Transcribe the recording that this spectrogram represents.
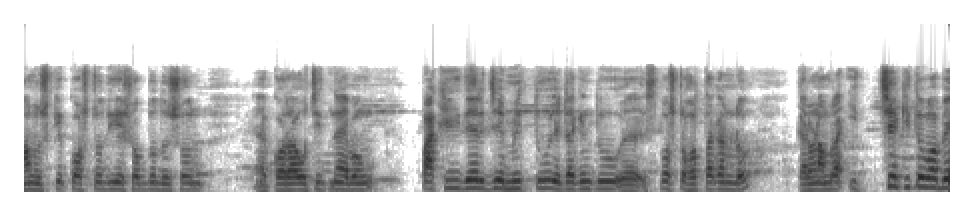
মানুষকে কষ্ট দিয়ে শব্দ দূষণ করা উচিত না এবং পাখিদের যে মৃত্যু, এটা কিন্তু স্পষ্ট হত্যাকাণ্ড। কারণ আমরা ইচ্ছেকৃতভাবে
